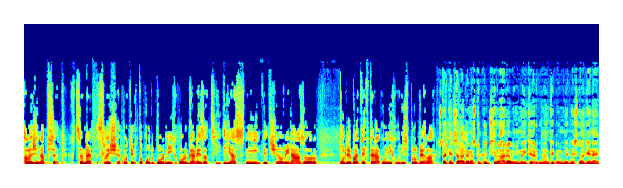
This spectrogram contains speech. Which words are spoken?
ale že napřed chceme slyšet od těchto odborných organizací jasný většinový názor po debatě, která u nich uvnitř proběhla. Ostatně celá ta nastupující vláda, oni mají ty argumenty poměrně sladěné,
